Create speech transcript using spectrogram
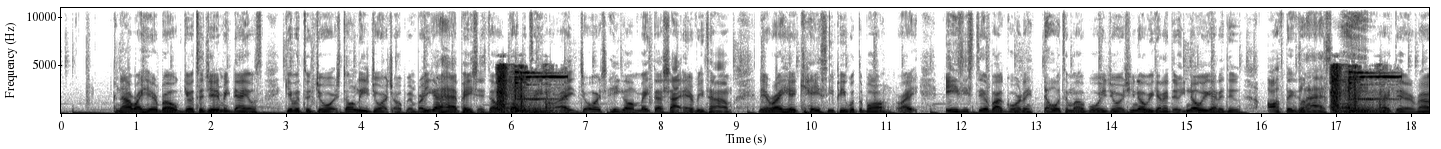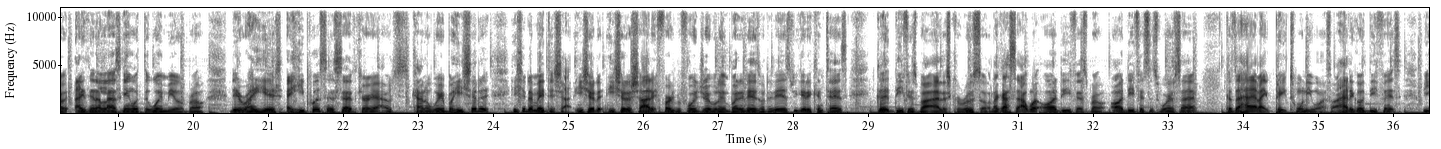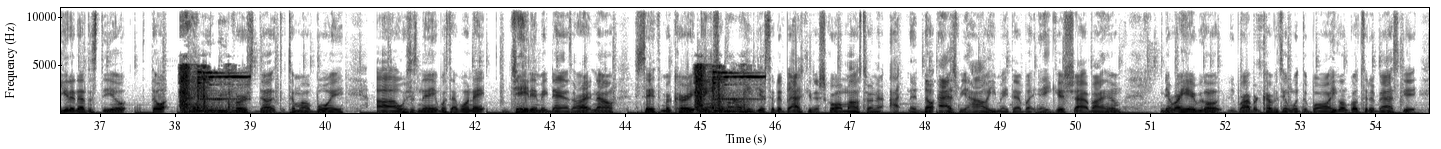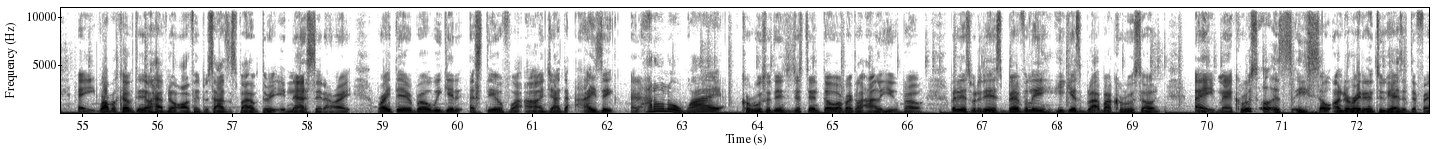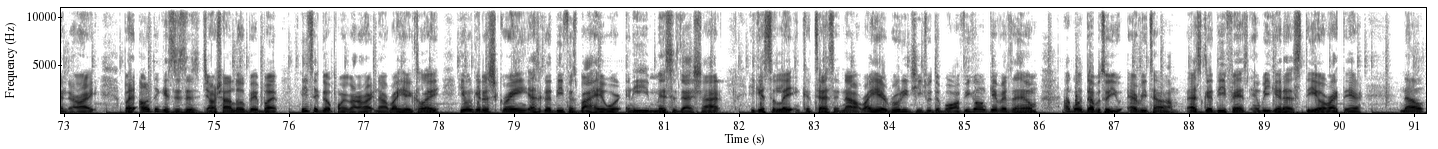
Now right here, bro, give it to Jaden McDaniels. Give it to George. Don't leave George open, bro. You gotta have patience. Don't double team, all right? George, he gonna make that shot every time. Then right here, KCP with the ball, right? Easy steal by Gordon. Throw it to my boy George. You know what we gotta do. You know what we gotta do. Off the glass, right there, bro. Like in the last game with the windmill, bro. Then right here, hey, he puts in Seth Curry, which is kind of weird, but he should have he should have made the shot. He should have he should have shot it first before dribbling, but it is what it is. We get a contest. Good defense by Alex Caruso. Like I said, I went all defense, bro. All defense is where it's at. Because I had like pick 21. So I had to go defense. You get another steal. Throw an reverse dunk to my boy. Uh, what's his name? What's that boy name? Jaden McDaniels. All right, now Seth McCurry. Hey, somehow he gets to the basket and score on Miles Turner. I, don't ask me how he made that, but hey, good shot by him. Then right here, we're going to Robert Covington with the ball. He going to go to the basket. Hey, Robert Covington don't have no offense besides a spot up three, and that's it, all right? Right there, bro, we get a steal for uh, Jonathan Isaac. And I don't know why Caruso didn't, just didn't throw a regular alley-oop, bro. But it is what it is. Beverley, he gets blocked by Caruso. Hey man, Caruso is he's so underrated in 2K as a defender, all right. But I don't think it's just his jump shot a little bit, but he's a good point guard, all right. Now right here, Klay, he gonna get a screen. That's a good defense by Hayward, and he misses that shot. He gets to late and contest it. Now right here, Rudy cheats with the ball. If you're gonna give it to him, I'm gonna double to you every time. That's good defense, and we get a steal right there. Now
